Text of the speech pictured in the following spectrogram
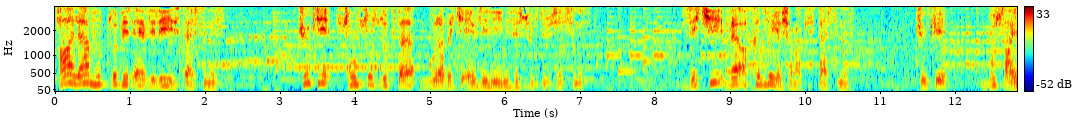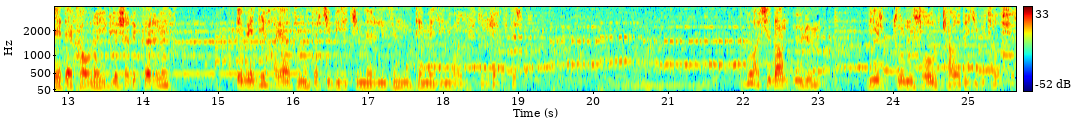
Hala mutlu bir evliliği istersiniz çünkü sonsuzlukta buradaki evliliğinizi sürdüreceksiniz. Zeki ve akıllı yaşamak istersiniz. Çünkü bu sayede kavrayıp yaşadıklarınız ebedi hayatınızdaki birikimlerinizin temelini oluşturacaktır. Bu açıdan ölüm bir turnusol kağıdı gibi çalışır.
